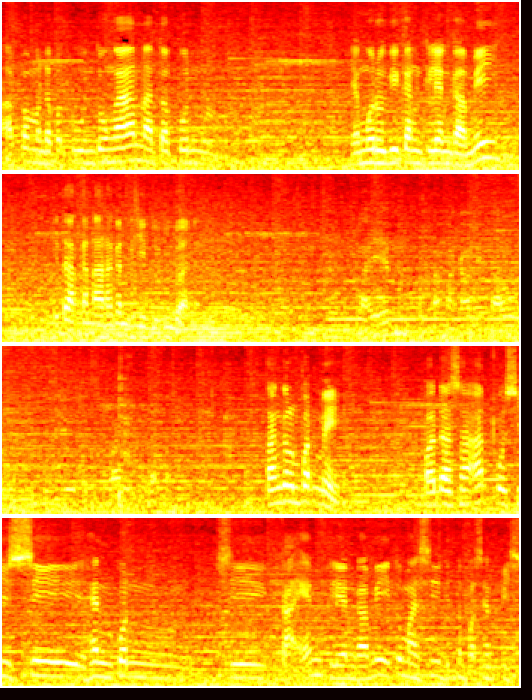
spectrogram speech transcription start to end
apa, mendapat keuntungan ataupun yang merugikan klien kami, kita akan arahkan ke situ juga nanti. Klien pertama kali tahu video tersebar tanggal 4 Mei pada saat posisi handphone si KN klien kami itu masih di tempat servis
